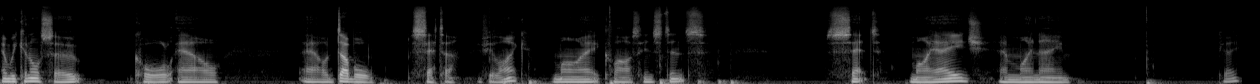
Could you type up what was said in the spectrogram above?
And we can also call our our double setter, if you like, my class instance set my age and my name. Okay,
